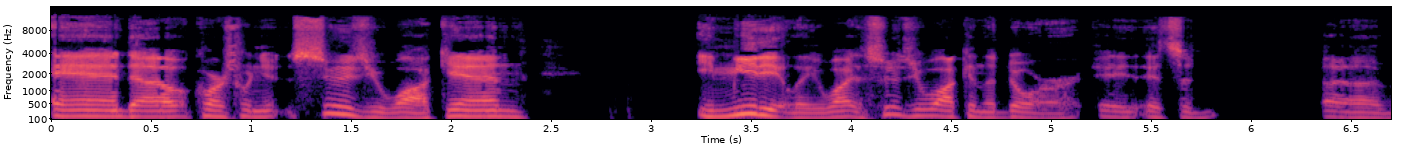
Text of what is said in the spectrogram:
And uh, of course, when you, as soon as you walk in, immediately, as soon as you walk in the door, it, it's a, a,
